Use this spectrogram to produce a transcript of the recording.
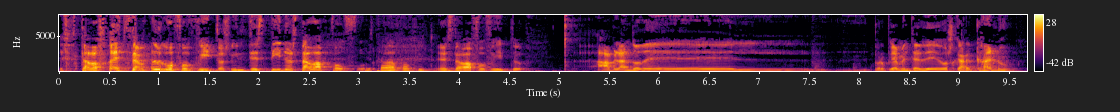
Estaba, estaba algo fofito, su intestino estaba fofo. Estaba fofito. Estaba fofito. Hablando del. propiamente de Oscar Cano.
